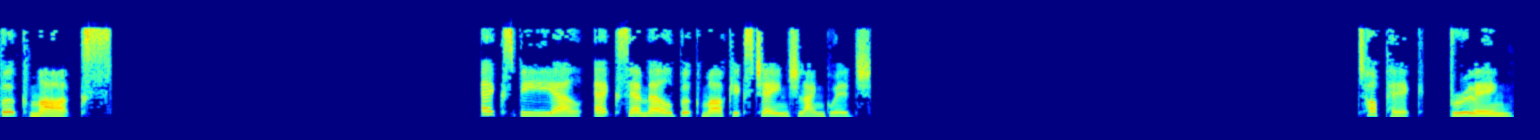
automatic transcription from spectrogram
Bookmarks. XBEL XML bookmark exchange language. Topic: Brewing.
